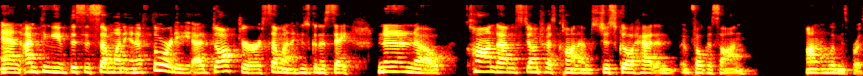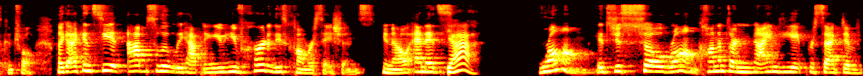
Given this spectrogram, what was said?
and I'm thinking if this is someone in authority, a doctor or someone who's going to say, no, no, no, no, condoms, don't trust condoms, just go ahead and, and focus on on women's birth control. Like I can see it absolutely happening. You you've heard of these conversations, you know, and it's yeah wrong. It's just so wrong. Condoms are 98% effective,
